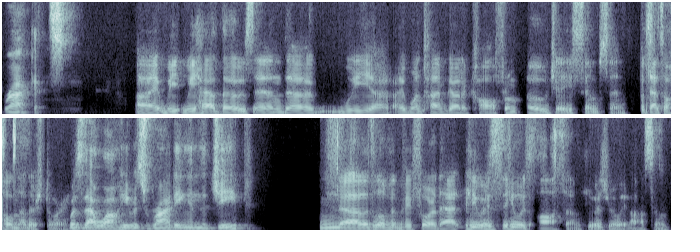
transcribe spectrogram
brackets. I, we, we had those, and uh, we uh, I one time got a call from O.J. Simpson, but that's a whole nother story. Was that while he was riding in the Jeep? No, it was a little bit before that. He was he was awesome. He was really awesome.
